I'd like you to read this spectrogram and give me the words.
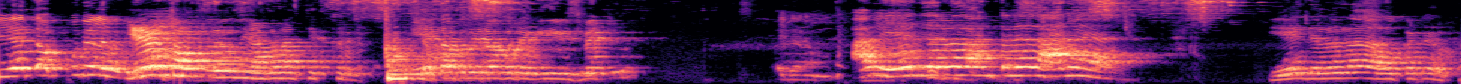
ఏ తప్పు తెలియదు. ఏ తప్పు లేదు నీ అదనంత ఎక్కడ ఏ తప్పు తెలియకపోతే విడిచిపెట్టు. అవి ఏం తెలియదు అంటలేదు ఆనే. ఏం తెలియదా అదొక్కటే ఒక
